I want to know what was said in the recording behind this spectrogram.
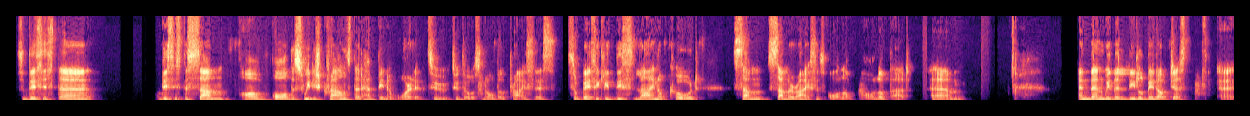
so this is the this is the sum of all the Swedish crowns that have been awarded to, to those Nobel Prizes. So basically this line of code sum, summarizes all of, all of that. Um, and then with a little bit of just uh,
